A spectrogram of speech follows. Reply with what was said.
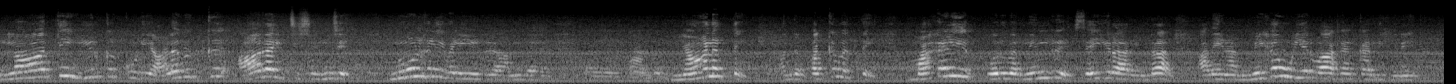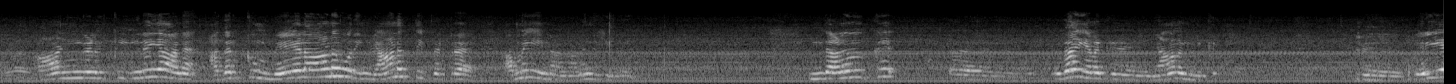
எல்லாத்தையும் ஈர்க்கக்கூடிய அளவுக்கு ஆராய்ச்சி செஞ்சு நூல்களை வெளியிடுற அந்த அந்த ஞானத்தை அந்த பக்குவத்தை மகளிர் ஒருவர் நின்று செய்கிறார் என்றால் அதை நான் மிக உயர்வாக கருதுகிறேன். ஆண்களுக்கு இணையான அதற்கும் மேலான ஒரு ஞானத்தை பெற்ற அம்மையை நான் வணங்குகிறேன். இந்த அளவுக்கு தான் எனக்கு ஞானம் இருக்கு. பெரிய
